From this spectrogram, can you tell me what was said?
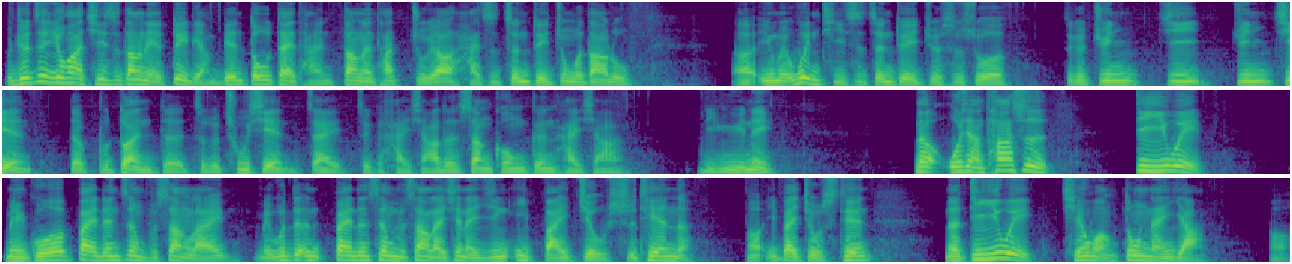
我觉得这句话其实当然也对两边都在谈，当然他主要还是针对中国大陆，呃，因为问题是针对就是说这个军机、军舰。的不断的这个出现在这个海峡的上空跟海峡领域内，那我想他是第一位美国拜登政府上来，美国的拜登政府上来现在已经一百九十天了啊，一百九十天，那第一位前往东南亚啊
